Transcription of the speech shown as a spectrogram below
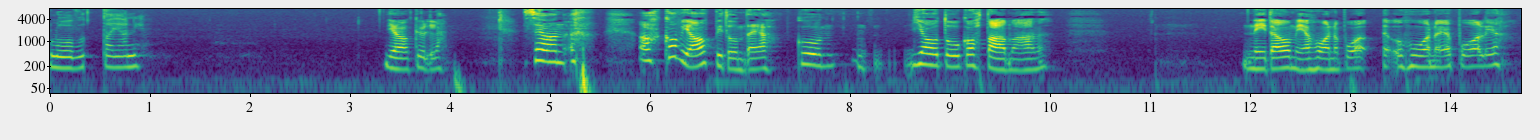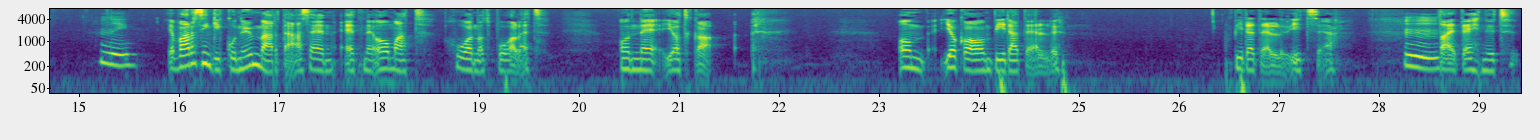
luovuttajani. Joo, kyllä. Se on oh, kovia oppitunteja, kun joutuu kohtaamaan niitä omia huonopuo- huonoja puolia. Niin. Ja varsinkin kun ymmärtää sen, että ne omat huonot puolet on ne, jotka on, joko on pidätellyt, pidätellyt itseä mm. tai tehnyt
